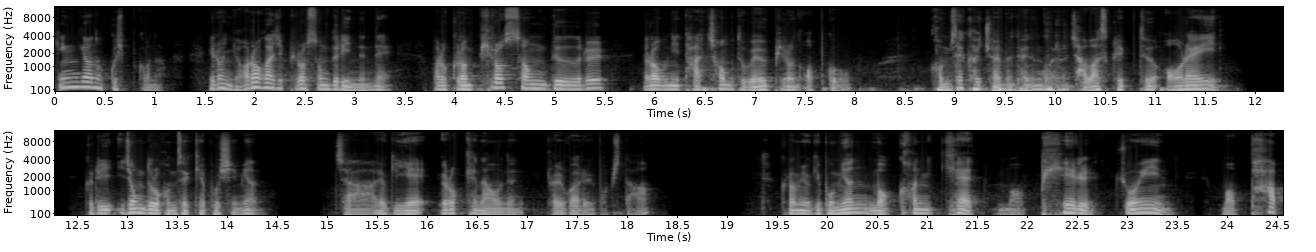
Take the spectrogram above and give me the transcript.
낑겨 넣고 싶거나 이런 여러 가지 필요성들이 있는데 바로 그런 필요성들을 여러분이 다 처음부터 외울 필요는 없고 검색할 줄 알면 되는 거예요. JavaScript array. 그리 이 정도로 검색해 보시면 자, 여기에 이렇게 나오는 결과를 봅시다. 그럼 여기 보면 뭐 concat, 뭐 fill, join, 뭐 pop,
